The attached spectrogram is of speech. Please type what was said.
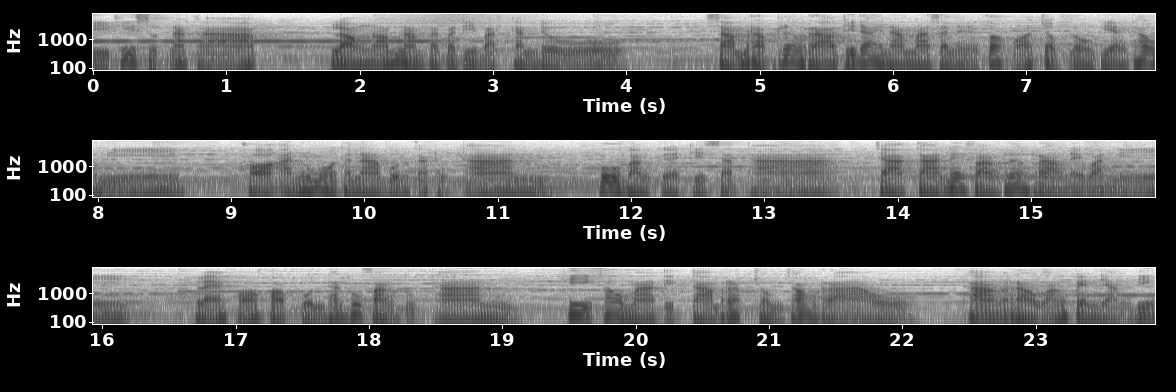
ดีที่สุดนะครับ ลองน้อมนำไปปฏิบัติกันดูสำหรับเรื่องราวที่ได้นำมาเสนอก็ขอจบลงเพียงเท่านี้ ขออนุโมทนาบุญกับทุกท่าน ผู้บังเกิดจิตศรัทธา จากการได้ฟังเรื่องราวในวันนี้ และขอขอบคุณท่านผู้ฟังทุกท่าน ที่เข้ามาติดตามรับชมช่องเรา ทางเราหวังเป็นอย่างยิ่ง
